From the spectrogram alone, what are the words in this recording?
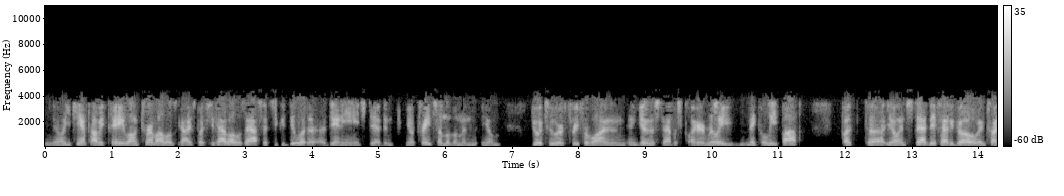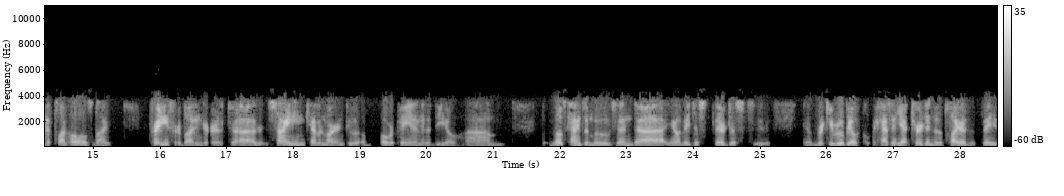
you know, you can't probably pay long term all those guys, but if you have all those assets, you could do what a, a Danny Ainge did and, you know, trade some of them and, you know, do a two or three for one and, and get an established player and really make a leap up. But, uh, you know, instead they've had to go and try to plug holes by trading for Budinger, uh, signing Kevin Martin to overpaying him in a deal. Um, those kinds of moves, and uh, you know they just they're just you know, Ricky Rubio hasn't yet turned into the player that they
